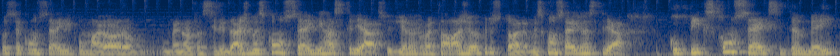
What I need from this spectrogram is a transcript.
você consegue com maior ou menor facilidade, mas consegue rastrear. Se o dinheiro vai estar lá já é outra história, mas consegue rastrear. Com o Pix consegue-se também,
